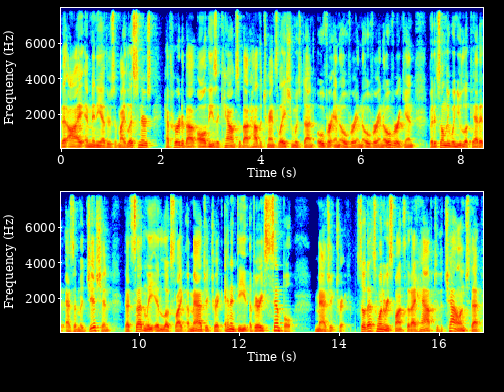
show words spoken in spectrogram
that I and many others of my listeners have heard about all these accounts about how the translation was done over and over and over and over again, but it's only when you look at it as a magician that suddenly it looks like a magic trick and indeed a very simple magic trick. So that's one response that I have to the challenge that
